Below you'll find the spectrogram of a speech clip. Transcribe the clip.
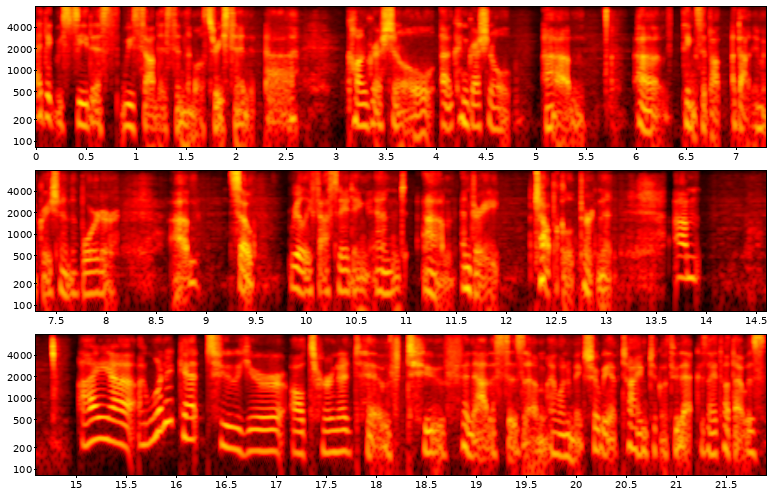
I think we see this. We saw this in the most recent uh, congressional uh, congressional um, uh, things about about immigration and the border. Um, so really fascinating and um, and very topical, and pertinent. Um, I uh, I want to get to your alternative to fanaticism. I want to make sure we have time to go through that because I thought that was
